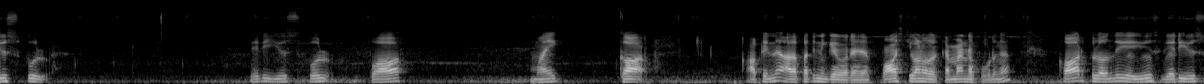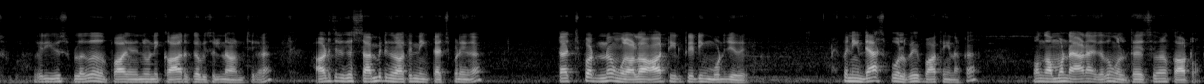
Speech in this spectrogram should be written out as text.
useful very useful for my car அப்படின்னு அதை பற்றி நீங்கள் ஒரு பாசிட்டிவான ஒரு கமெண்டை போடுங்க. கார் பில் வந்து யூஸ் வெரி யூஸ் வெரி யூஸ்ஃபுல்லாக ஃபா இன்னொன்று காருக்கு அப்படி சொல்லி நான் அனுப்பிச்சிக்கிறேன். அடிச்சிருக்க சப்மிட்டுங்கிற வார்த்தையை நீங்கள் டச் பண்ணிடுங்க. டச் பண்ணோன்னே உங்களால் ஆர்டிகல் ரேட்டிங் முடிஞ்சது. இப்போ நீங்கள் டேஷ் போர்டில் போய் பார்த்தீங்கன்னாக்கா உங்கள் அமௌண்ட் ஆட் ஆகிறது உங்களுக்கு தெரிச்சு காட்டும்.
